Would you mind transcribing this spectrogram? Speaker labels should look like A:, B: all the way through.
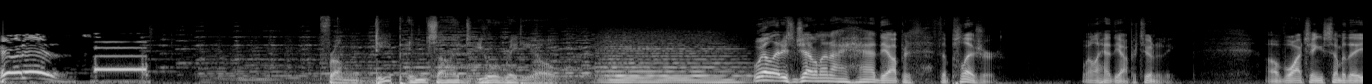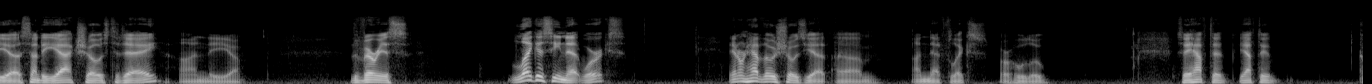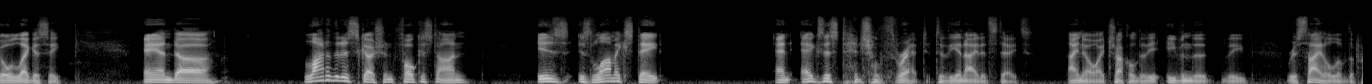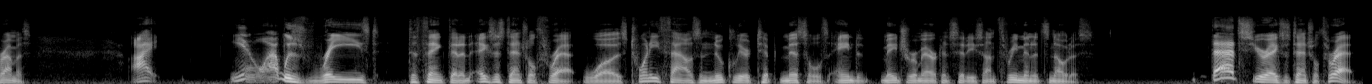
A: Here it is.
B: From deep inside your radio.
C: Well, ladies and gentlemen, I had the oppor- the pleasure. Well, I had the opportunity of watching some of the uh, Sunday Yak shows today on the uh, the various legacy networks. They don't have those shows yet um, on Netflix or Hulu, so you have to you have to go legacy. And uh, a lot of the discussion focused on is Islamic State an existential threat to the United States? I know I chuckled at even the the recital of the premise. I, you know, I was raised to think that an existential threat was 20,000 nuclear tipped missiles aimed at major American cities on three minutes' notice. That's your existential threat.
